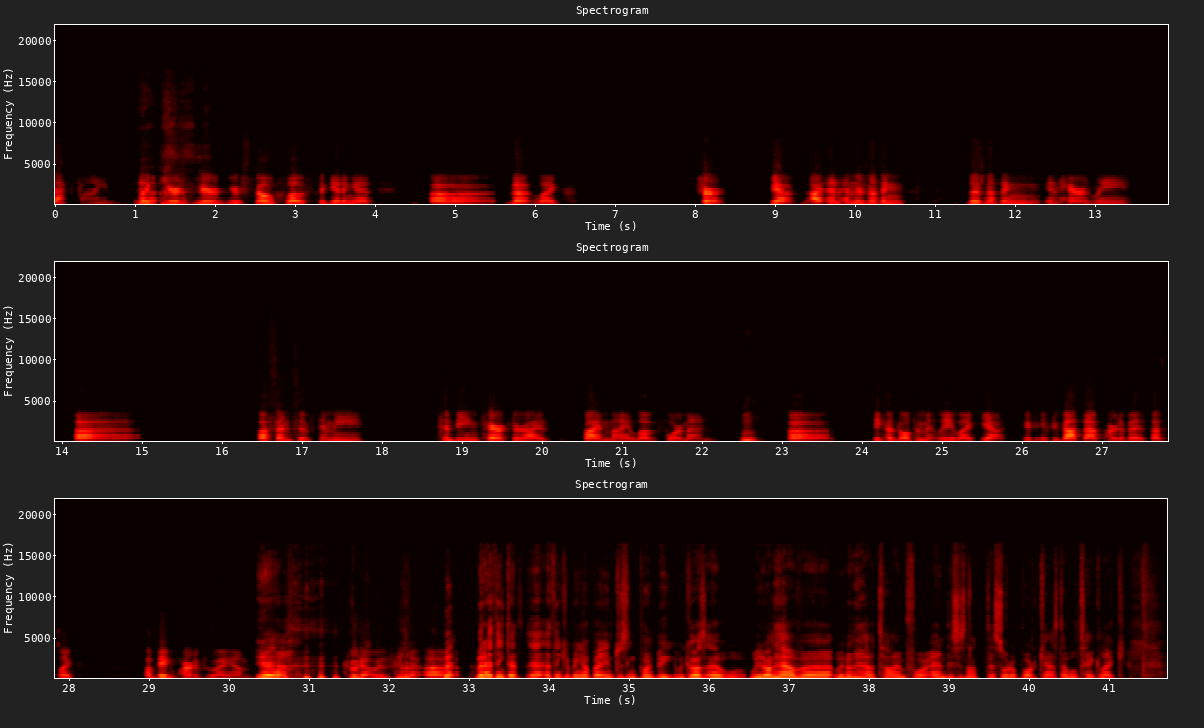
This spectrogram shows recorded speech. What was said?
that's fine. Like Yeah. you're you're you're so close to getting it uh that like sure. Yeah. I and and there's nothing there's nothing inherently uh offensive to me to being characterized by my love for men. Mm. uh because ultimately like yeah if if you got that part of it that's like a big part of who i am Yeah. so kudos uh but but I think that uh, I think you bring up an interesting point because uh, we don't have uh, we don't have time for and this is not the sort of podcast that will take like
